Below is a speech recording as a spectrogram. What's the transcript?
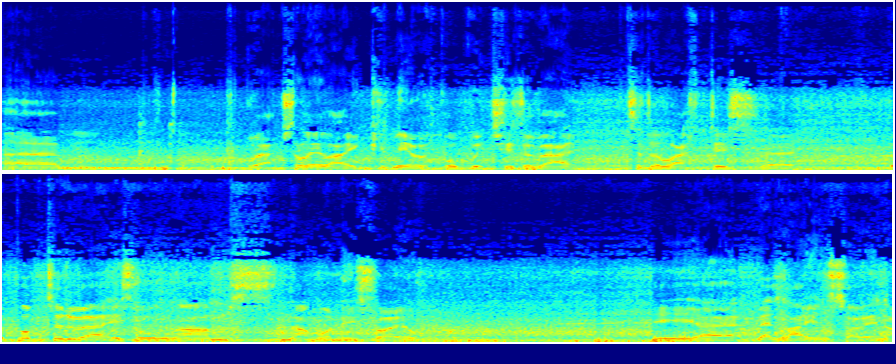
Um, we're actually like near a pub, which is the right. To the left is. Uh, the pub to the right is Hulton Arms, and that one is Royal. The uh, Red Lion, sorry, not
